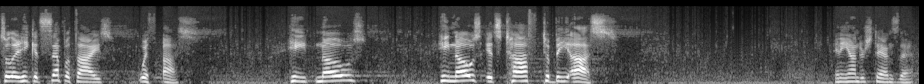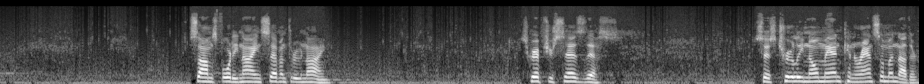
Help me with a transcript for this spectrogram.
so that He could sympathize with us. He knows. He knows it's tough to be us. And he understands that. Psalms 49, 7 through 9. Scripture says this says, Truly no man can ransom another.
